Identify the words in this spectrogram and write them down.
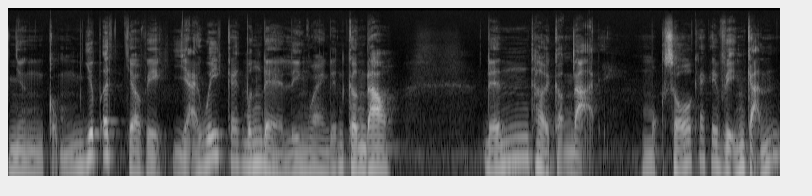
nhưng cũng giúp ích cho việc giải quyết các vấn đề liên quan đến cơn đau. Đến thời cận đại, một số các cái viễn cảnh,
